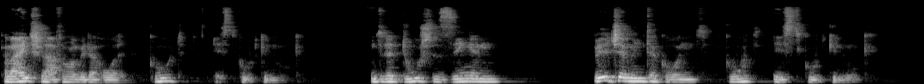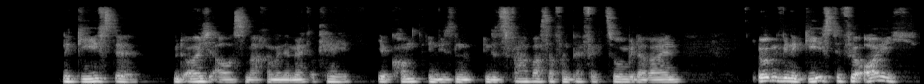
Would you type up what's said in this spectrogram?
Beim Einschlafen mal wiederholen. Gut ist gut genug. Unter der Dusche singen, Bildschirmhintergrund, gut ist gut genug. Eine Geste mit euch ausmachen, wenn ihr merkt, okay, ihr kommt in, diesen, in das Fahrwasser von Perfektion wieder rein. Irgendwie eine Geste für euch,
